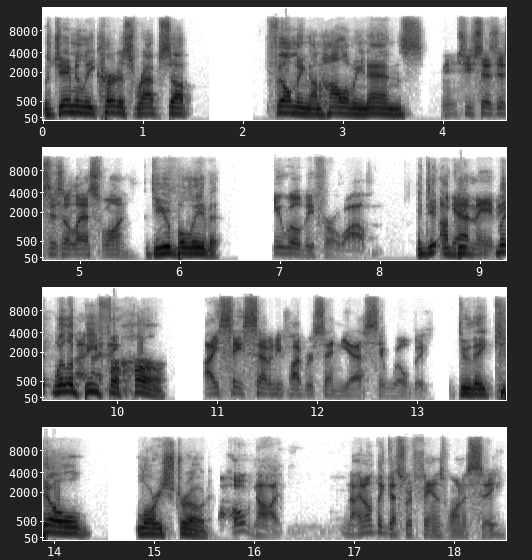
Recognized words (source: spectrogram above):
was Jamie Lee Curtis wraps up filming on Halloween ends. And she says this is the last one. Do you believe it? It will be for a while. I do, I Yeah, be- maybe. but Will it be I for think- her? I say 75% yes, it will be. Do they kill Laurie Strode? I hope not. I don't think that's what fans want to see.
